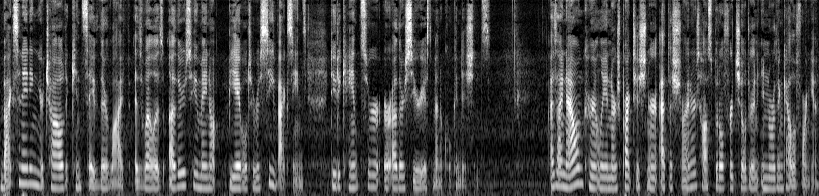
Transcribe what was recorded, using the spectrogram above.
Vaccinating your child can save their life as well as others who may not be able to receive vaccines due to cancer or other serious medical conditions. As I now am currently a nurse practitioner at the Shriners Hospital for Children in Northern California,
